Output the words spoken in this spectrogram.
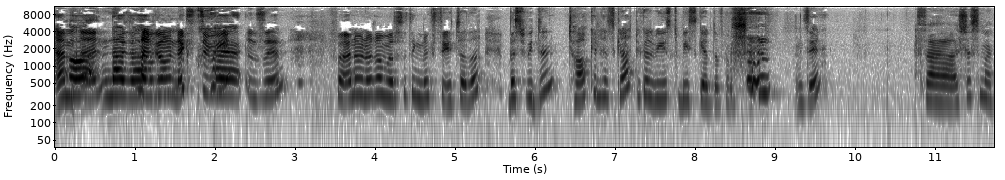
M Oh, N نغم نغم next to me زين فأنا ونغم were sitting next to each other but we didn't talk in his class because we used to be scared of him زين فشو اسمه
